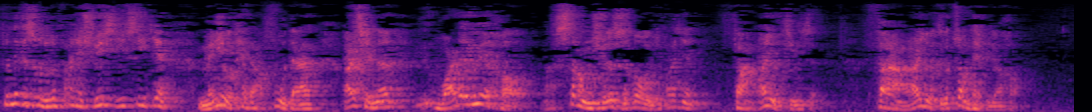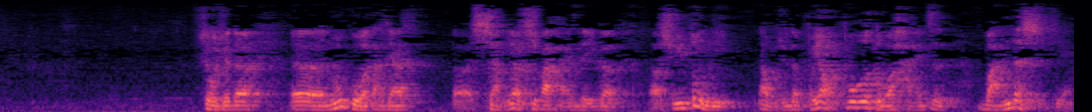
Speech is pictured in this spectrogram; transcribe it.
所以那个时候你会发现学习是一件没有太大负担，而且呢玩的越好啊，上学的时候你就发现反而有精神，反而有这个状态比较好。所以我觉得，呃，如果大家呃想要激发孩子的一个呃学习动力，那我觉得不要剥夺孩子玩的时间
